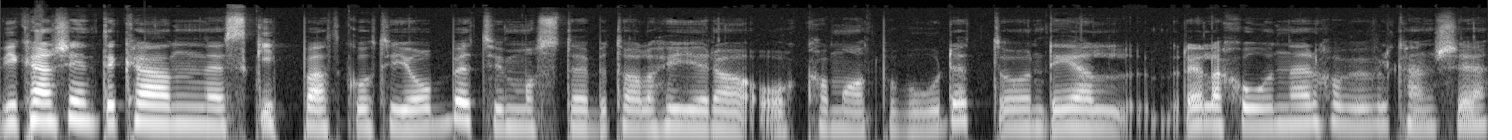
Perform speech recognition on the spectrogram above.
Vi kanske inte kan eh, skippa att gå till jobbet. Vi måste betala hyra och ha mat på bordet och en del relationer har vi väl kanske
